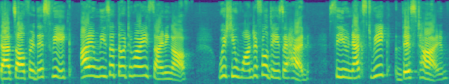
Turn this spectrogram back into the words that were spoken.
That's all for this week. I am Lisa Thotamari signing off. Wish you wonderful days ahead. See you next week, this time.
